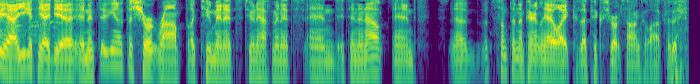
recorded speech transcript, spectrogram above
Yeah, you get the idea, and it's you know it's a short romp, like two minutes, two and a half minutes, and it's in and out, and uh, that's something apparently I like because I pick short songs a lot for this.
